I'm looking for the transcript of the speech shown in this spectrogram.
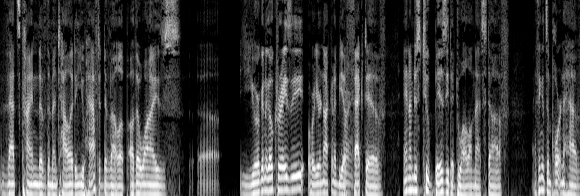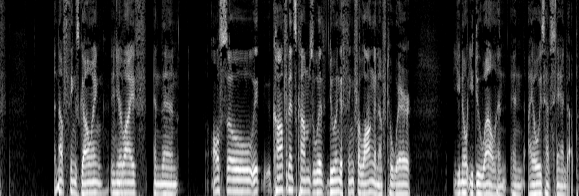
that's kind of the mentality you have to develop. Otherwise, uh, you're going to go crazy or you're not going to be Right. effective. And I'm just too busy to dwell on that stuff. I think it's important to have enough things going in your Mhm. life, and then also it, confidence comes with doing a thing for long enough to where you know what you do well. And and I always have stand up,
